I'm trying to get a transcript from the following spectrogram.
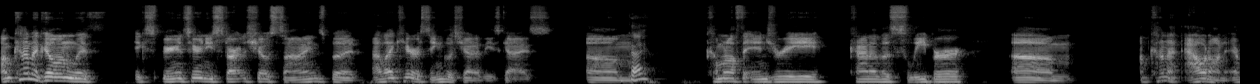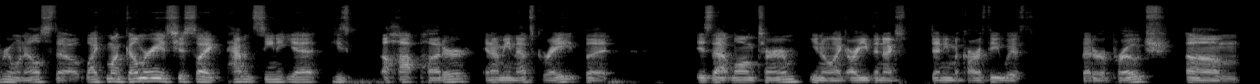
I'm kind of going with experience here, and he's starting to show signs. But I like Harris English out of these guys. Um, Okay. coming off the injury, kind of a sleeper. Um, I'm kind of out on everyone else though. Like Montgomery, it's just like haven't seen it yet. He's a hot putter, and I mean that's great, but is that long term? You know, like are you the next Denny McCarthy with better approach? Um,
